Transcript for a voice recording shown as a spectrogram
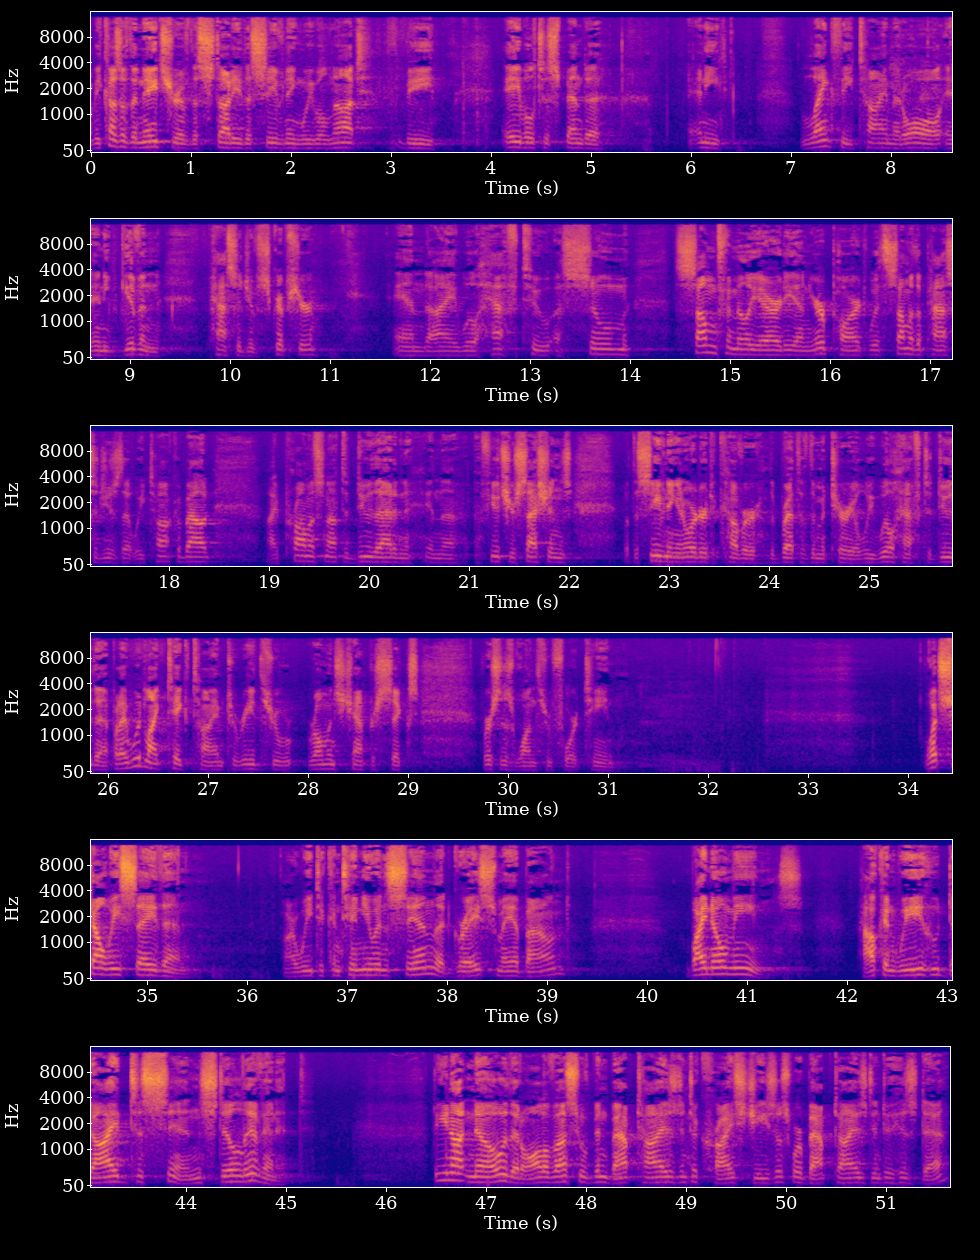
Now, because of the nature of the study this evening, we will not be able to spend a, any lengthy time at all in any given passage of Scripture, and I will have to assume some familiarity on your part with some of the passages that we talk about. I promise not to do that in, in the future sessions, but this evening, in order to cover the breadth of the material, we will have to do that. But I would like to take time to read through Romans chapter 6 verses 1 through 14. What shall we say then? Are we to continue in sin that grace may abound? By no means. How can we who died to sin still live in it? Do you not know that all of us who have been baptized into Christ Jesus were baptized into his death?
